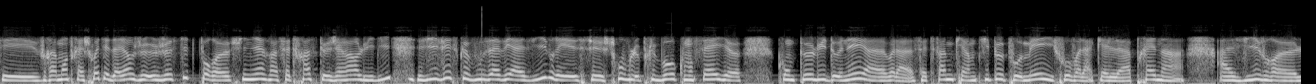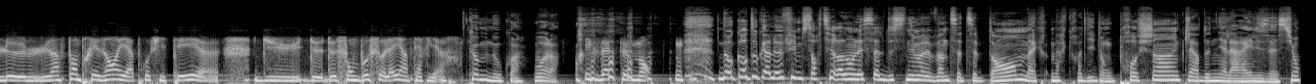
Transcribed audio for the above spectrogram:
c'est vraiment très chouette et d'ailleurs je, je cite pour euh, finir cette phrase que Gérard lui dit vivez ce que vous avez à vivre et je trouve le plus beau conseil euh, qu'on peut lui donner euh, voilà cette femme qui est un petit peu paumée il faut voilà qu'elle apprenne à, à vivre l'instant présent et à profiter du de, de son beau soleil intérieur Comme nous, quoi. Voilà. exactement Donc en tout cas, le film sortira dans les salles de cinéma le 27 septembre, merc- mercredi donc prochain. Claire Denis à la réalisation.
